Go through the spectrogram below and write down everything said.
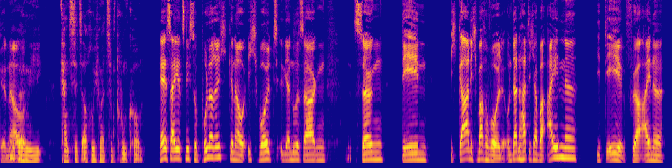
Und Genau. irgendwie kannst du jetzt auch ruhig mal zum Punkt kommen. Ja, es sei jetzt nicht so pullerig. Genau, ich wollte ja nur sagen, Song, den ich gar nicht machen wollte. Und dann hatte ich aber eine Idee für eine,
